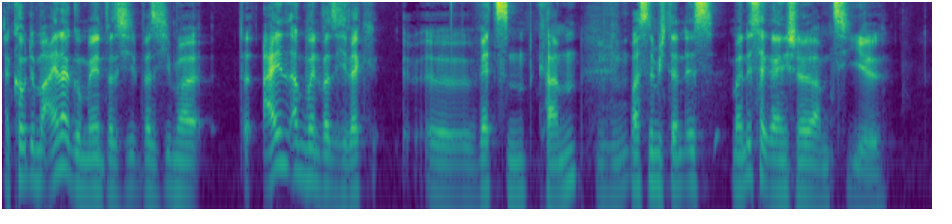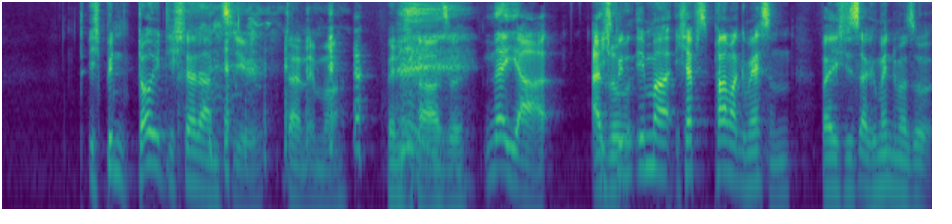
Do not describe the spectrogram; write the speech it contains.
da kommt immer ein Argument, was ich, was ich immer, ein Argument, was ich wegwetzen äh, kann, Mhm. was nämlich dann ist, man ist ja gar nicht schneller am Ziel. Ich bin deutlich schneller am Ziel, dann immer, wenn ich rase. Naja, also. ich bin immer, ich habe es ein paar Mal gemessen, weil ich dieses Argument immer so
